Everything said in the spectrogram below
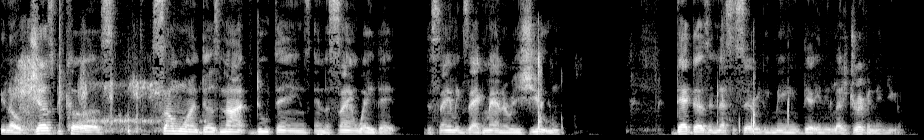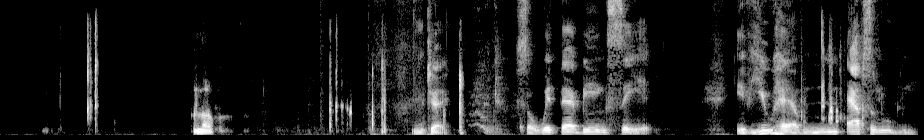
you know just because someone does not do things in the same way that the same exact manner as you that doesn't necessarily mean they're any less driven than you No. Okay. So, with that being said, if you have n- absolutely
